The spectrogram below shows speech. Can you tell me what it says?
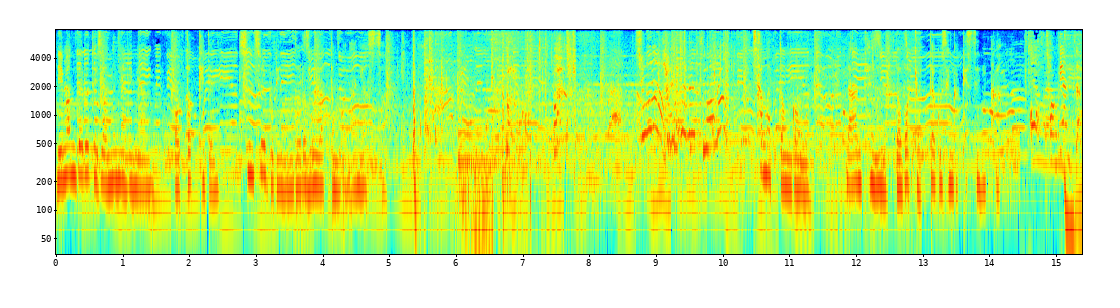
네 맘대로 되지 않는 날이면 어떻게든 신술 부리는 너를 몰랐던 건 아니었어. 주원아! 참았던 건 나한테는 너밖에 없다고 생각했으니까. 어, 저기 앉자.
